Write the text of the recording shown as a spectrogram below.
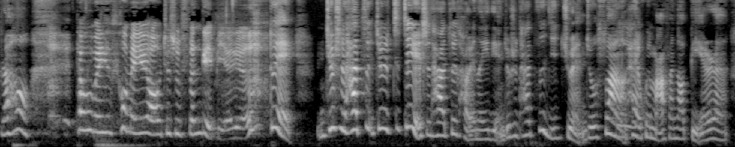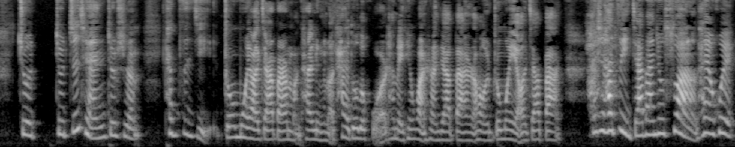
然后 他会不会后面又要就是分给别人？对，就是他最就是这这也是他最讨厌的一点，就是他自己卷就算了，他也嗯会麻烦到别人。就就之前就是他自己周末要加班嘛，他领了太多的活儿，他每天晚上加班，然后周末也要加班。但是他自己加班就算了，他也会。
